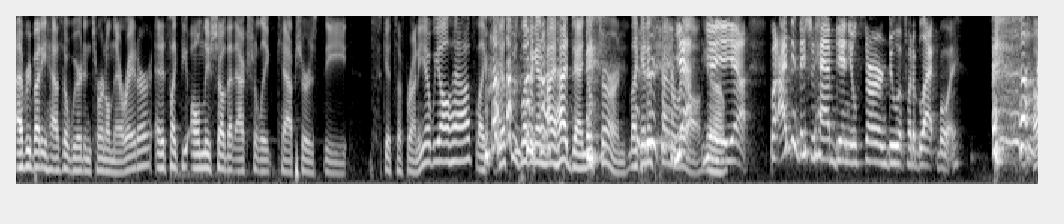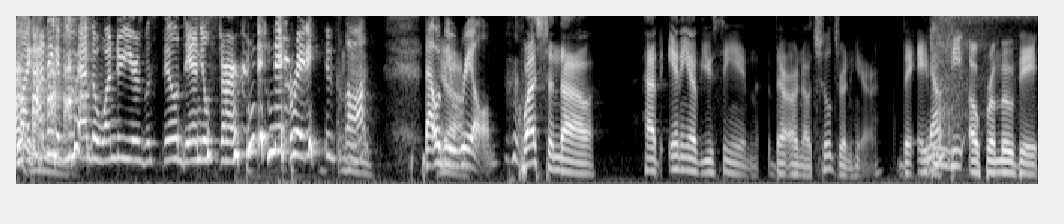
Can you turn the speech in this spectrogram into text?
everybody has a weird internal narrator, and it's like the only show that actually captures the schizophrenia we all have. Like, guess who's living in my head? Daniel Stern. Like, it is kind of Yeah, real. you yeah, know? yeah, yeah. But I think they should have Daniel Stern do it for the black boy. Oh. like I think if you had the Wonder Years, but still Daniel Stern narrating his mm-hmm. thoughts, that would be real. Question though, have any of you seen There Are No Children Here? The ABC Oprah movie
